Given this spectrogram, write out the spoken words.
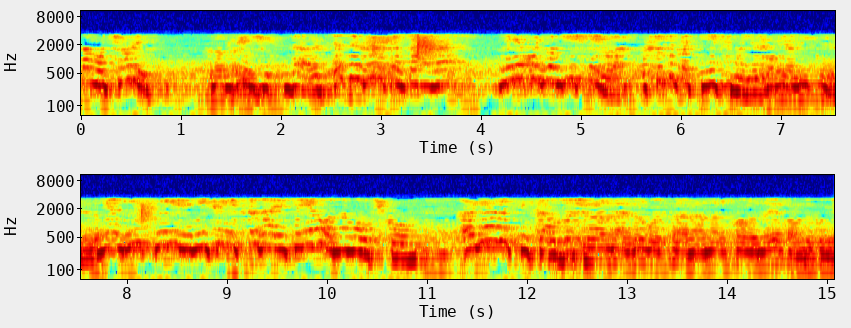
там вот человек, женщина, да, эта женщина, она мне хоть бы объяснила, что ты подписываешь. Вам не объяснили, да? Не объяснили, ничего не сказали, стояла на молчком. А я Ну, расписала. дочь родная, с другой стороны, она же дает вам документ,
